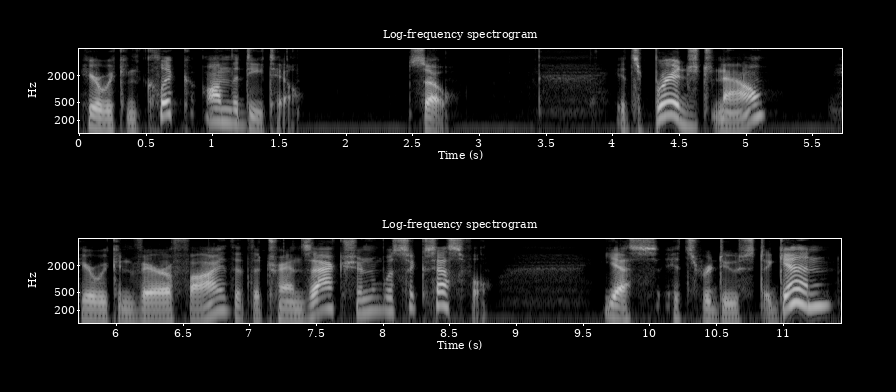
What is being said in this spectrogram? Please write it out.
Here we can click on the detail. So, it's bridged now. Here we can verify that the transaction was successful. Yes, it's reduced again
